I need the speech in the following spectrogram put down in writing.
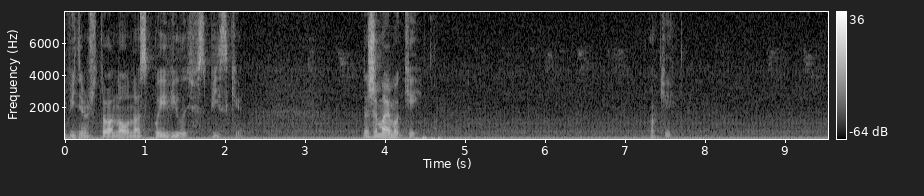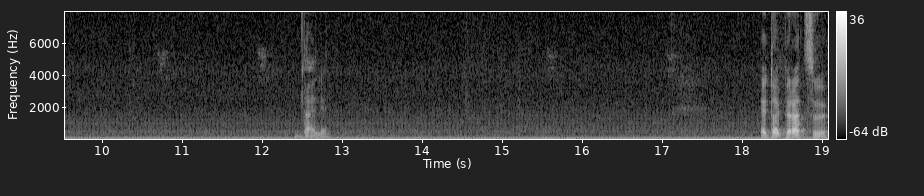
Видим, что оно у нас появилось в списке. Нажимаем ОК. Окей. Далее. Эту операцию,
